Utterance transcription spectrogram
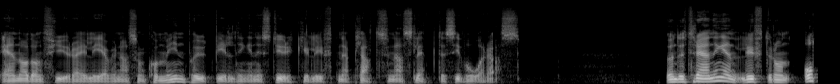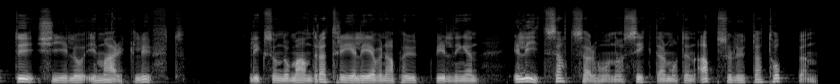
en av de fyra eleverna som kom in på utbildningen i styrkelyft när platserna släpptes i våras. Under träningen lyfter hon 80 kilo i marklyft. Liksom de andra tre eleverna på utbildningen elitsatsar hon och siktar mot den absoluta toppen,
